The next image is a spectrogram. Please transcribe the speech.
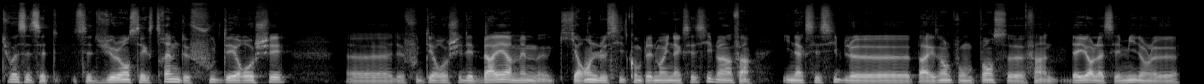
tu vois, c'est cette, violence extrême de foutre des rochers, euh, de foutre des rochers, des barrières, même euh, qui rendent le site complètement inaccessible. hein. Enfin, inaccessible, par exemple, on pense, enfin, d'ailleurs, là, c'est mis dans le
